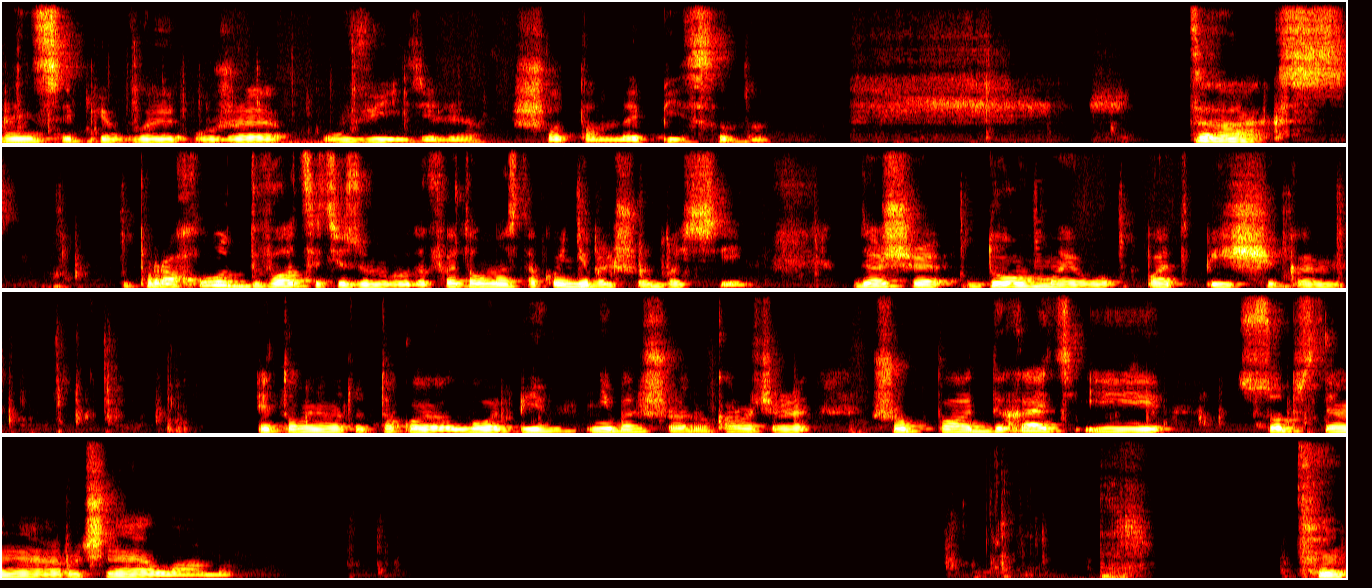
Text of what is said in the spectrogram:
Принципе, вы уже увидели, что там написано. Так, проход 20 изумрудов. Это у нас такой небольшой бассейн. Дальше дом моего подписчика. Это у него тут такое лобби небольшое. Ну, короче, чтобы поотдыхать и, собственно, ручная лама. Хм,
